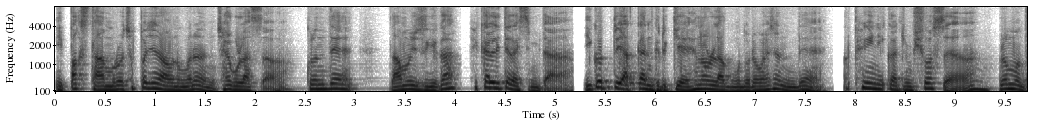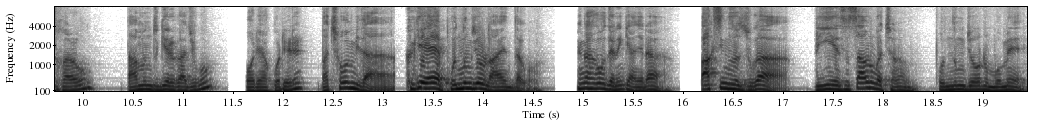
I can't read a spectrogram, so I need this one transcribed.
이 박스 다음으로 첫 번째 나오는 거는 잘 골랐어. 그런데 나머지 두 개가 헷갈릴 때가 있습니다. 이것도 약간 그렇게 해놓으려고 노력을 하셨는데 학평이니까 좀 쉬웠어요. 그러면 어떡하라고? 남은 두 개를 가지고 머리와 꼬리를 맞춰봅니다. 그게 본능적으로 나와야 된다고. 생각하고 되는 게 아니라 박싱 선수가 링에서 싸우는 것처럼 본능적으로 몸에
